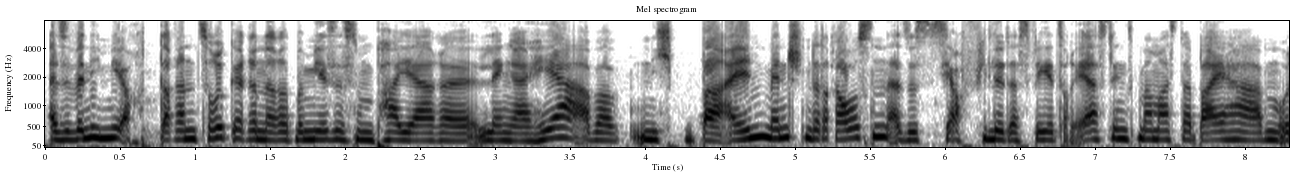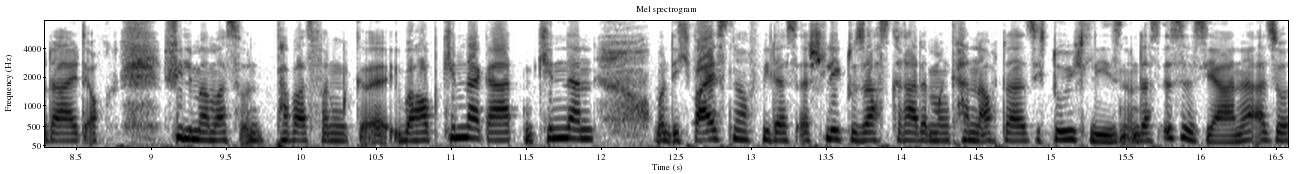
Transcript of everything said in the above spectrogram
Also wenn ich mich auch daran zurückerinnere, bei mir ist es ein paar Jahre länger her, aber nicht bei allen Menschen da draußen. Also es ist ja auch viele, dass wir jetzt auch Erstlingsmamas dabei haben oder halt auch viele Mamas und Papas von äh, überhaupt Kindergarten, Kindern. Und ich weiß noch, wie das erschlägt. Du sagst gerade, man kann auch da sich durchlesen. Und das ist es ja, ne? Also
